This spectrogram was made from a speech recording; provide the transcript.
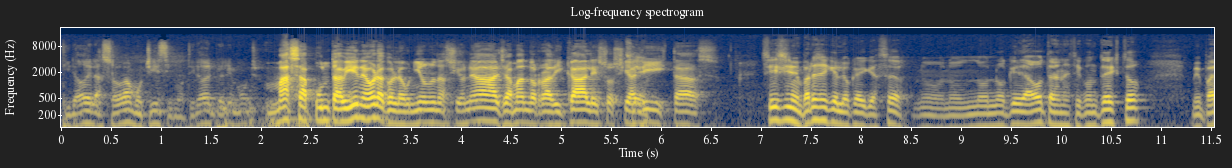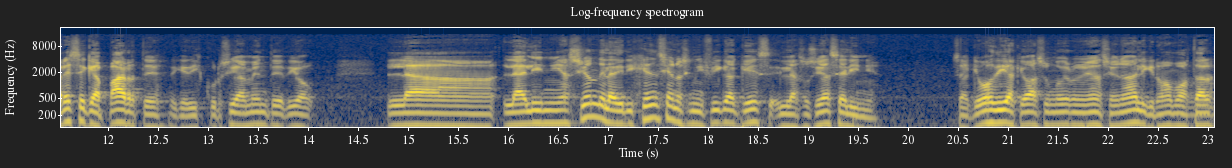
tiró de la soga muchísimo, tiró del violín mucho. Más apunta bien ahora con la Unión Nacional, llamando radicales, socialistas. Sí, sí, me parece que es lo que hay que hacer. No, no, no, no queda otra en este contexto. Me parece que aparte de que discursivamente, digo, la, la alineación de la dirigencia no significa que es, la sociedad se alinee. O sea, que vos digas que vas a un gobierno nacional y que nos vamos a estar,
